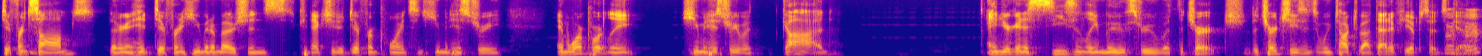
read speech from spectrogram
different Psalms that are going to hit different human emotions, connect you to different points in human history, and more importantly, human history with God. And you're going to seasonally move through with the church, the church seasons. And we talked about that a few episodes mm-hmm. ago.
